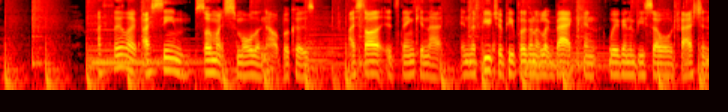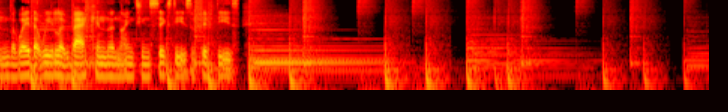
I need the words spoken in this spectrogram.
I feel like I seem so much smaller now because I started thinking that in the future people are going to look back and we're going to be so old fashioned the way that we look back in the 1960s or 50s.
